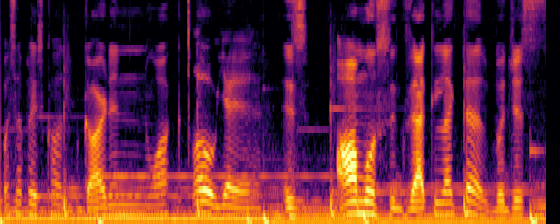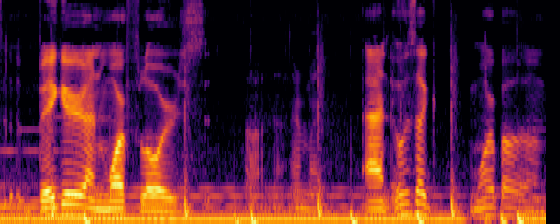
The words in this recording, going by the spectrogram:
What's that place called? Garden Walk. Oh yeah, yeah. yeah. It's almost exactly like that, but just bigger and more floors. Oh no, never mind. And it was like more about um.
